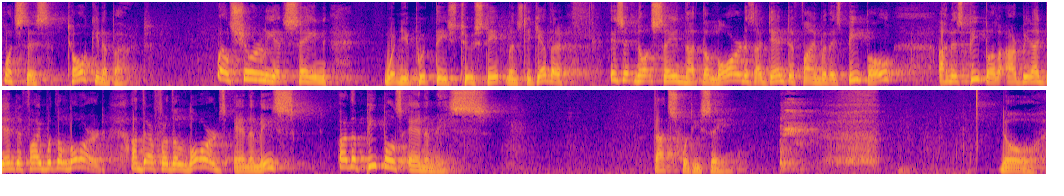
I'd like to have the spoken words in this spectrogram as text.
What's this talking about? Well, surely it's saying, when you put these two statements together, is it not saying that the Lord is identifying with his people and his people are being identified with the Lord? And therefore, the Lord's enemies are the people's enemies. That's what he's saying. No,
